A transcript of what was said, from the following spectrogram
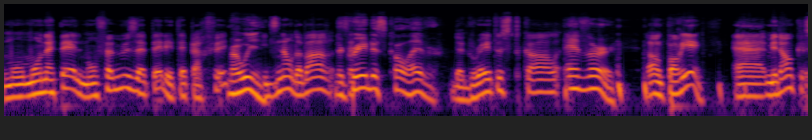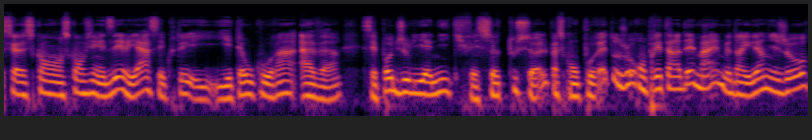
mon, mon appel, mon fameux appel était parfait. Ben oui. Il dit non, d'abord, The greatest call ever. The greatest call ever. Donc, pas rien. Euh, mais donc, ce, ce qu'on ce qu'on vient dire hier, c'est, écoutez, il, il était au courant avant. C'est pas Giuliani qui fait ça tout seul, parce qu'on pourrait toujours, on prétendait même, dans les derniers jours,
